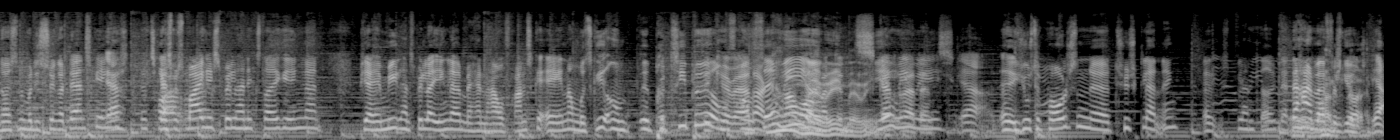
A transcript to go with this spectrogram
Nå, sådan, hvor de synger dansk engelsk. Ja, det tror jeg. Kasper Michael spiller han ikke stadig i England. Pierre Emil, han spiller i England, men han har jo franske aner. Måske om øh, petit peu det kan være, der er oui, være dansk. Ja. Øh, Josef Poulsen, øh, Tyskland, ikke? Øh, Spiller han stadig der? Der har han i hvert fald gjort, ja.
